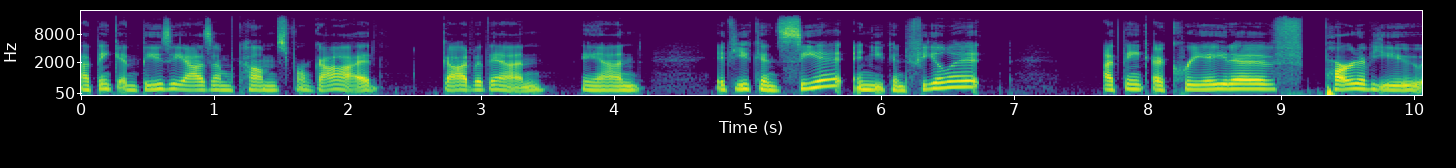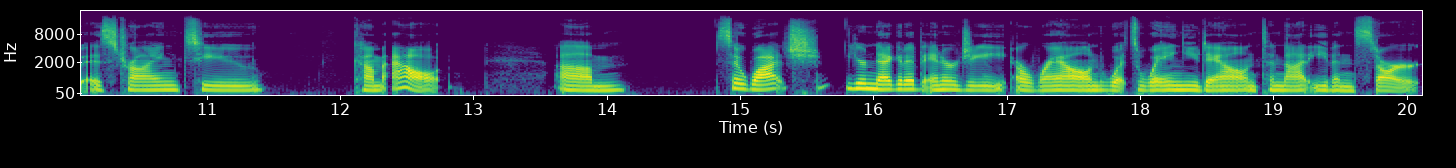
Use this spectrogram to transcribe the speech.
I think enthusiasm comes from God, God within. And if you can see it and you can feel it, I think a creative part of you is trying to come out. Um, so watch your negative energy around what's weighing you down to not even start.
